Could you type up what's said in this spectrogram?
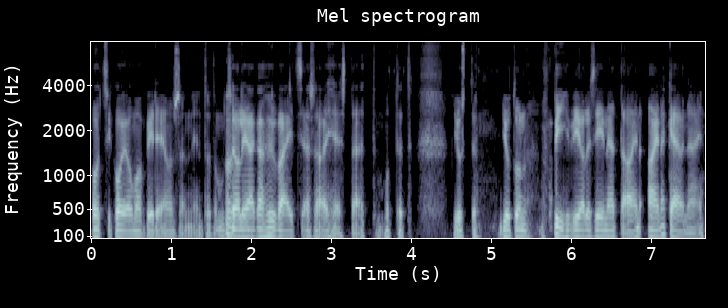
otsikoi oman videonsa, niin tota, mutta se oli aika hyvä itse asiassa aiheesta, että, mutta että just jutun pihvi oli siinä, että aina, aina käy näin.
